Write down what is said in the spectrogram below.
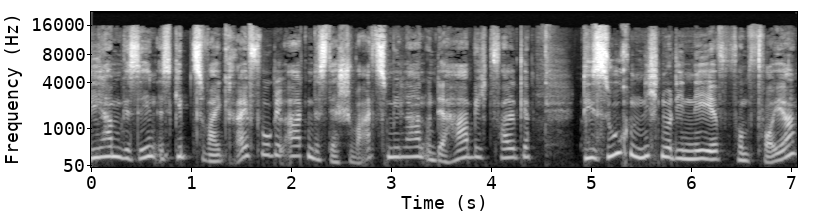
Die haben gesehen, es gibt zwei Greifvogelarten, das ist der Schwarzmilan und der Habichtfalke. Die suchen nicht nur die Nähe vom Feuer,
